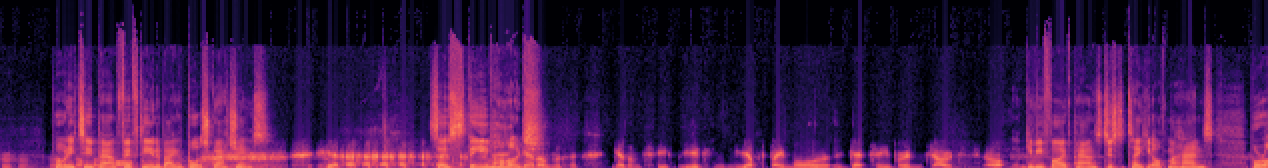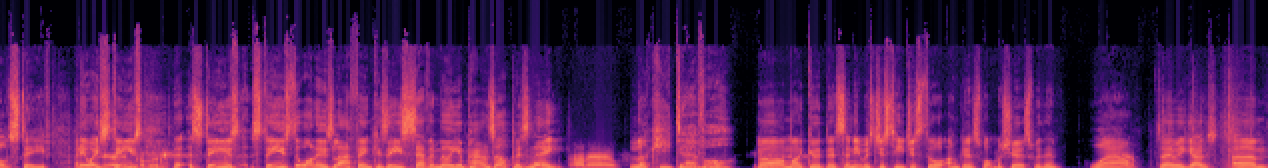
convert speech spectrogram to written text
Probably two pound fifty in a bag of port scratchings. Yeah, So Steve Hodge, get them, get them cheap. You can, you have to pay more, get cheaper in charity shop. give you five pounds just to take it off my hands. Poor old Steve. Anyway, Steve's probably. Steve's Steve's the one who's laughing because he's seven million pounds up, isn't he? I know. Lucky devil. Oh my goodness! And it was just he just thought I'm going to swap my shirts with him. Wow. So there he goes. Um,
